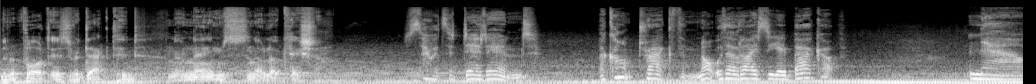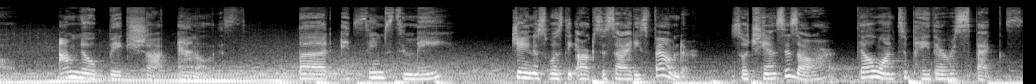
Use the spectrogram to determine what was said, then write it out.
The report is redacted. No names, no location. So it's a dead end. I can't track them, not without ICA backup. Now, I'm no big shot analyst, but it seems to me Janus was the Ark Society's founder, so chances are they'll want to pay their respects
